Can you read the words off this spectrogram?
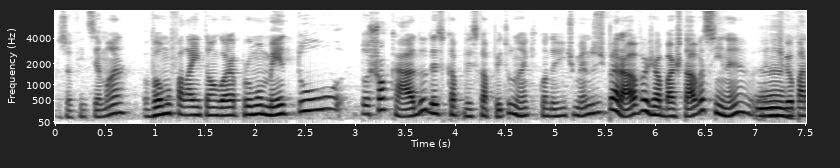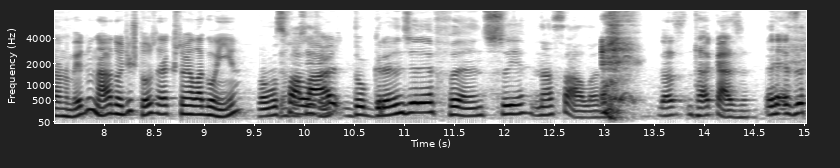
do seu fim de semana. Vamos falar então agora pro momento, tô chocado desse, cap- desse capítulo, né, que quando a gente menos esperava, já bastava assim, né? A gente veio parar no meio do nada, onde estou? Será que estou em Alagoinha? Vamos Eu não sei, falar do grande elefante na sala, né? Da, da casa. Esse-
